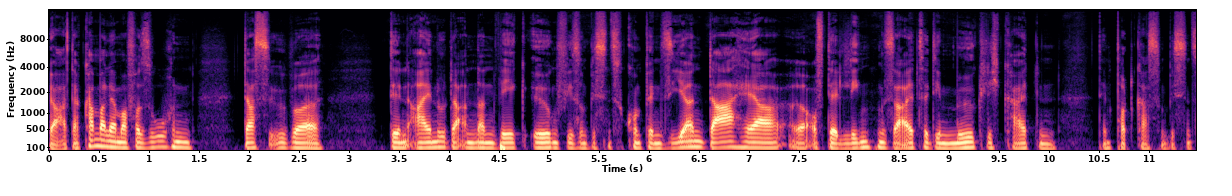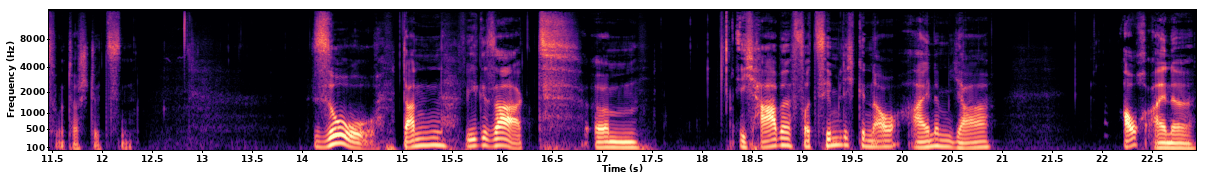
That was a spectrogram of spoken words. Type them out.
ja, da kann man ja mal versuchen, das über den einen oder anderen Weg irgendwie so ein bisschen zu kompensieren. Daher äh, auf der linken Seite die Möglichkeiten, den Podcast ein bisschen zu unterstützen. So, dann, wie gesagt, ähm, ich habe vor ziemlich genau einem Jahr auch eine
